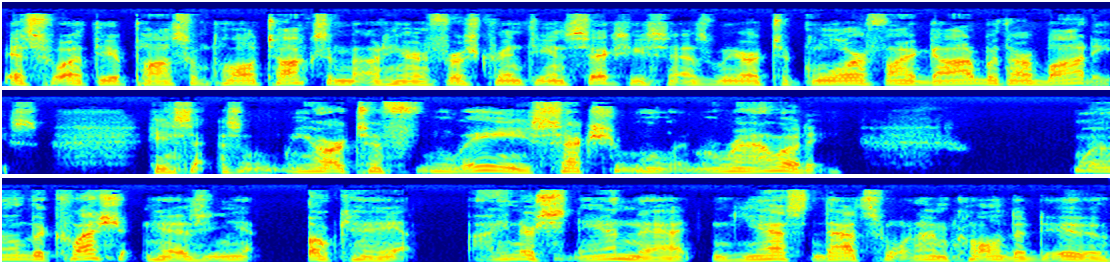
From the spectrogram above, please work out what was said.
It's what the apostle Paul talks about here in 1 Corinthians 6. He says we are to glorify God with our bodies. He says we are to flee sexual immorality. Well, the question is, okay, I understand that. Yes, that's what I'm called to do.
